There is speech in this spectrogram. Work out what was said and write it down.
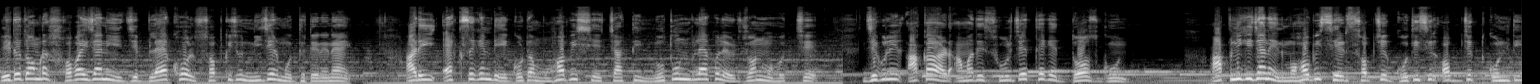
এটা তো আমরা সবাই জানি যে ব্ল্যাক হোল সব কিছু নিজের মধ্যে টেনে নেয়। আর এই এক সেকেন্ডে গোটা মহাবিশ্বে চারটি নতুন ব্ল্যাক হোলের জন্ম হচ্ছে। যেগুলির আকার আমাদের সূর্যের থেকে দশ গুণ। আপনি কি জানেন মহাবিশ্বের সবচেয়ে গতিশীল অবজেক্ট কোনটি?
